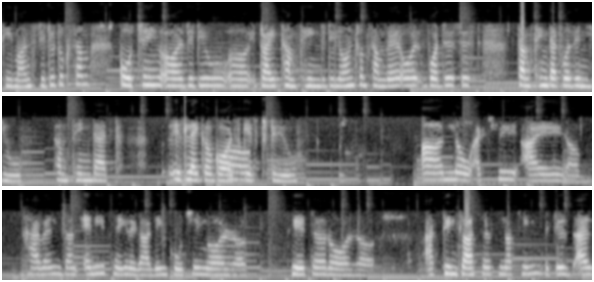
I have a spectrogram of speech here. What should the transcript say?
three months, did you took some coaching or did you uh, try something? Did you learn from somewhere, or was it just something that was in you, something that is like a God's Uh, gift to you? Uh, no, actually, I um, haven't done anything regarding coaching or uh, theater or uh, acting classes, nothing. Because as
